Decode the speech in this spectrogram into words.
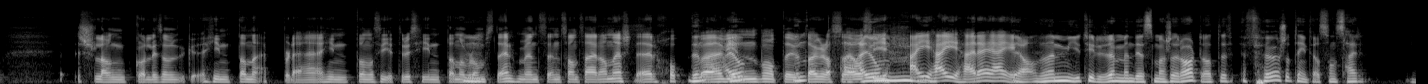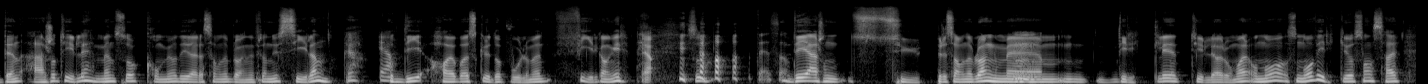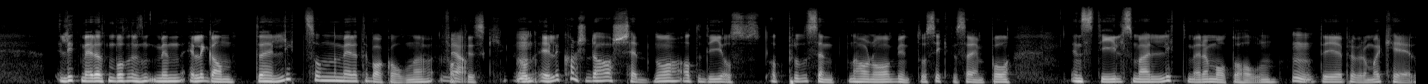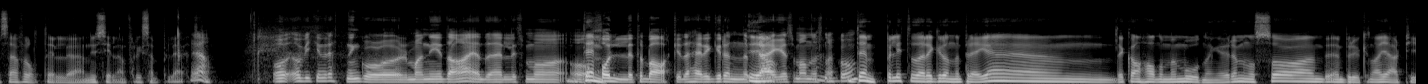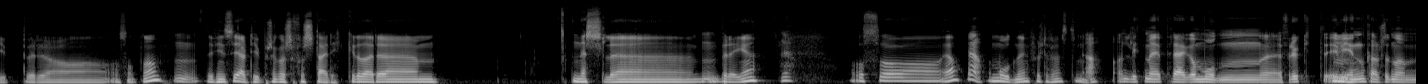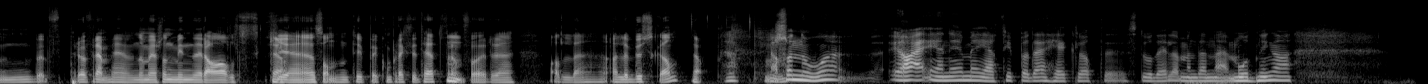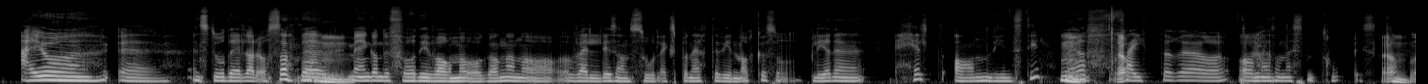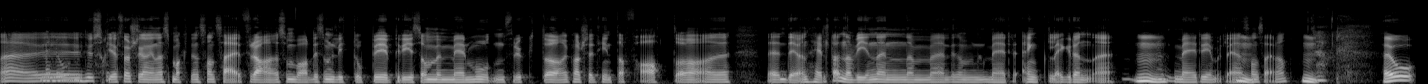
slank og liksom hint av noe eple, hint av noe sitrus, hint av noe Mm. blomster. Mens en Sancerre, Anders, der hopper er vinen på en måte ut av glasset og sier jo- hei, hei, her er jeg. Ja, den er mye tydeligere, men det som er så rart, er at før så tenkte jeg at Sancerre den er så tydelig, men så kommer jo de der Savner Brangene fra New Zealand, ja, og de har jo bare skrudd opp volumet fire ganger. Ja. Så det er sånn. det er sånn super Savner Blang med mm, virkelig tydelige aromaer. Og nå, så nå virker jo Sancerre litt mer på en måte, men elegante, litt sånn mer tilbakeholdende, faktisk. Mm. Eller kanskje det har skjedd noe, at, de også, at produsentene har nå begynt å sikte seg inn på en stil som er litt mer måteholden. Mm. De prøver å markere seg i forhold til eh, New Zealand, f.eks. Ja. Og, og hvilken retning går man i da? Er det liksom å, å holde tilbake det her grønne Ja. preget som Anne snakker om? Dempe litt det der grønne preget. Det kan ha noe med modning å gjøre, men også bruken av gjærtyper og, og sånt noe. Mm. Det fins gjærtyper som kanskje forsterker det derre neslepreget. Ja. Og så, ja, Ja. modning først og fremst. Ja, litt mer preg av moden eh, frukt i Mm. vinen. Kanskje noe, prøve å fremheve noe mer sånn mineralsk Ja. eh, sånn type kompleksitet Mm. eh, alle, alle buskene. Ja. Ja, for noe Ja, jeg er enig med gjærtyper, det er helt klart stor del av men denne modninga er jo eh, en stor del av det også. Det, er- Mm. Med en gang du får de varme årgangene og, og veldig sånn soleksponerte vinmarker, så blir det helt annen vinstil. Mer mm. feitere og, og mer sånn nesten tropisk. Ja, Mm. jeg husker første gangen jeg smakte en Sancerre fra, som var liksom litt opp i pris og med mer moden frukt og kanskje et hint av fat. Og det, det er jo en helt annen vin enn de liksom mer enkle, grønne, Mm. mer rimelige Mm. Sancerrene. Det er jo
